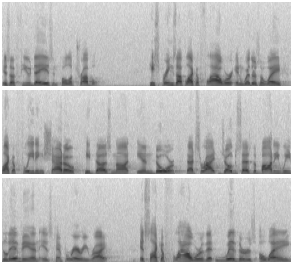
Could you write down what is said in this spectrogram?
is a few days and full of trouble. He springs up like a flower and withers away like a fleeting shadow. He does not endure. That's right. Job says the body we live in is temporary, right? It's like a flower that withers away,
